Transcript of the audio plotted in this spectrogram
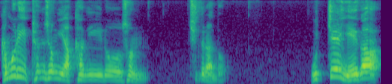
아무리 편성이 약하기로선 치더라도 우째 얘가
